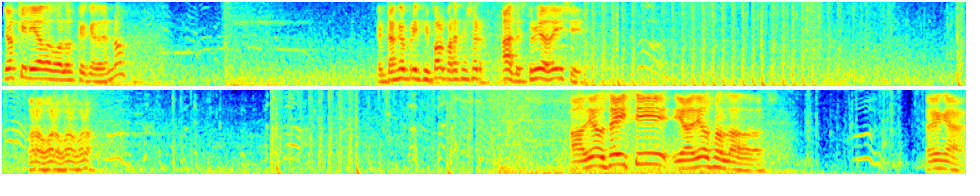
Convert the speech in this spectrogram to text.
Yo aquí liado con los que queden, ¿no? El tanque principal parece ser... Ah, destruye a Daisy. Bueno, bueno, bueno, bueno. Adiós Daisy y adiós soldados. Venga,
